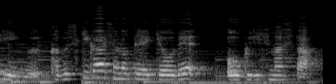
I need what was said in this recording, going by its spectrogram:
イリング株式会社の提供でお送りしました。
